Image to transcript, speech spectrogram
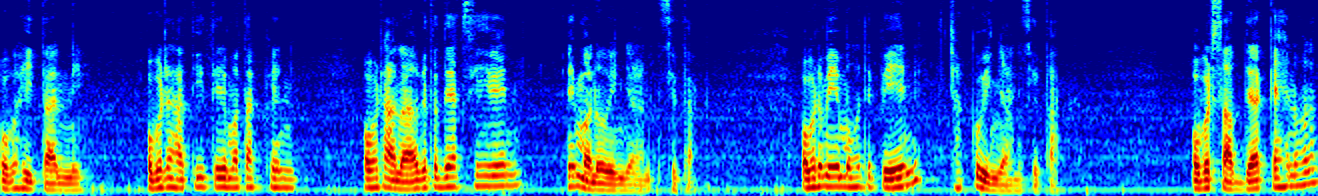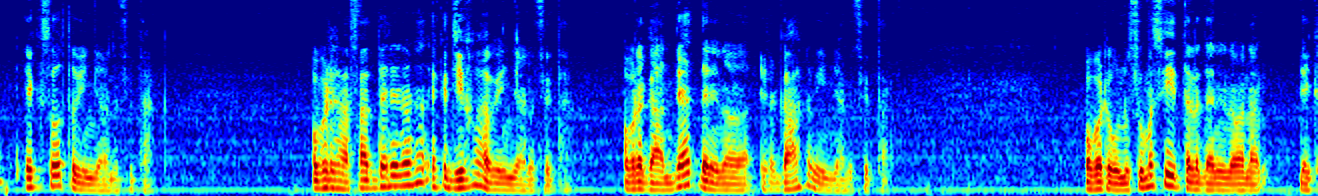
ඔබ හිතන්නේ ඔබට අතීතේ මතක් වෙන්නේ ඔබට අනාගත දෙයක් සිහි වෙන්නේ ඒ මනෝවිඤ්ඤාණ සිතක්. ඔබට මේ මොහොතේ පේන්නේ චක්කු විඤ්ඤාණ සිතක්. ඔබට ශබ්දයක් ඇහෙනවා නම් ඒක සෝත විඤ්ඤාණ සිතක්. ඔබට රසක් දැනෙනවා නම් ඒක ජීවා විඤ්ඤාණ සිතක්. ඔබට ගන්ධයක් දැනෙනවා නම් ඒක ගාන විඤ්ඤාණ සිතක්. ඔබට උණුසුම සීතල දැනෙනවා නම් ඒක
